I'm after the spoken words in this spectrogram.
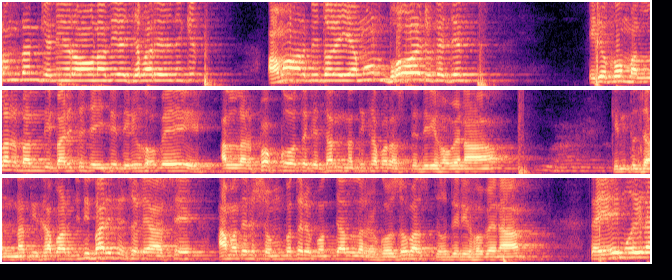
সন্তানকে নিয়ে রওনা দিয়েছে বাড়ির দিকে। আমার ভিতরে এমন ভয় ঢুকেছে, এরকম আল্লাহর বান্দি বাড়িতে যেতে দেরি হবে, আল্লাহর পক্ষ থেকে জান্নাতি খাবার আসতে দেরি হবে না। কিন্তু জান্নাতি খাবার যদি বাড়িতে চলে আসে, আমাদের সম্পদের মধ্যে আল্লাহর গজব আসতেও দেরি হবে না। তাই এই মহিলা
